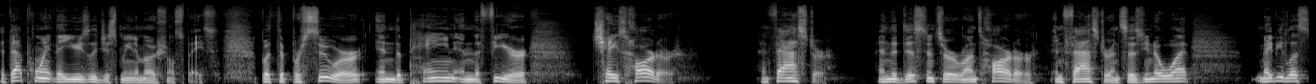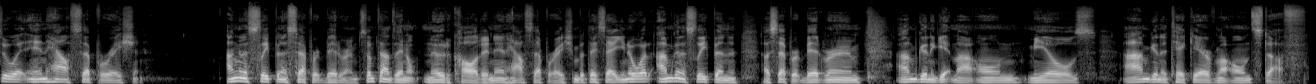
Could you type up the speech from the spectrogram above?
At that point, they usually just mean emotional space. But the pursuer, in the pain and the fear, chase harder and faster and the distancer runs harder and faster and says, you know what? Maybe let's do an in house separation. I'm going to sleep in a separate bedroom. Sometimes they don't know to call it an in house separation, but they say, you know what? I'm going to sleep in a separate bedroom. I'm going to get my own meals. I'm going to take care of my own stuff.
